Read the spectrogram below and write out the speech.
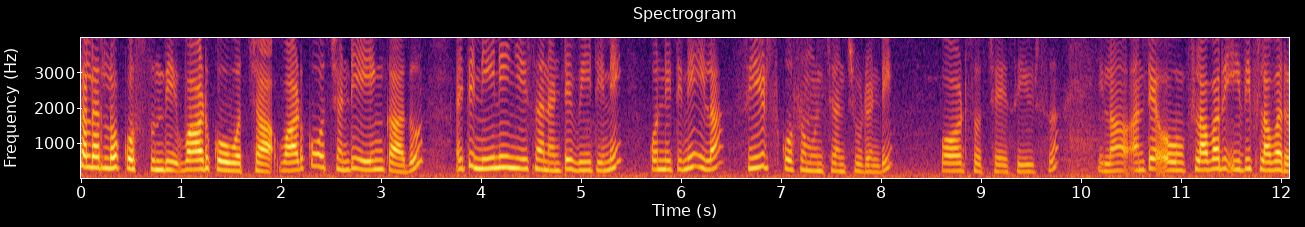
కలర్లోకి వస్తుంది వాడుకోవచ్చా? వాడుకోవచ్చండి ఏం కాదు. అయితే నేనేం చేశానంటే వీటిని కొన్నిటిని ఇలా సీడ్స్ కోసం ఉంచాను చూడండి. పాట్స్ వచ్చాయి సీడ్స్ ఇలా అంటే ఫ్లవర్ ఇది ఫ్లవర్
